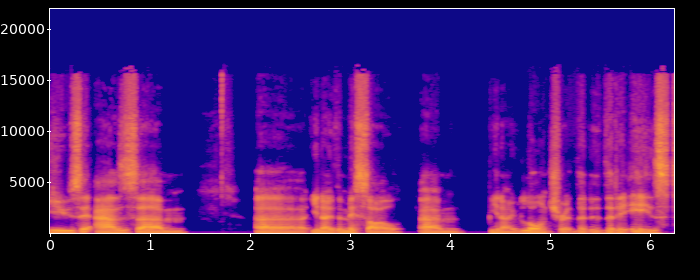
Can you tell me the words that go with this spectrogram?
use it as um uh you know the missile um you know launcher that, that it is.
